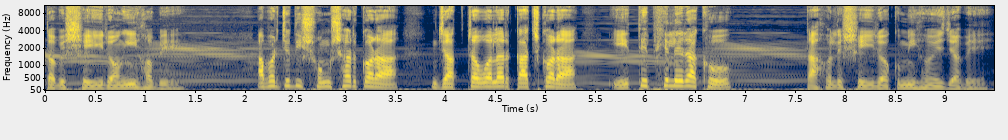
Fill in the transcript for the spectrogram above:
তবে সেই রঙই হবে। আবার যদি সংসার করা, যাত্রাওয়ালার কাজ করা, এতে ফেলে রাখো, তাহলে সেই রকমই হয়ে যাবে।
